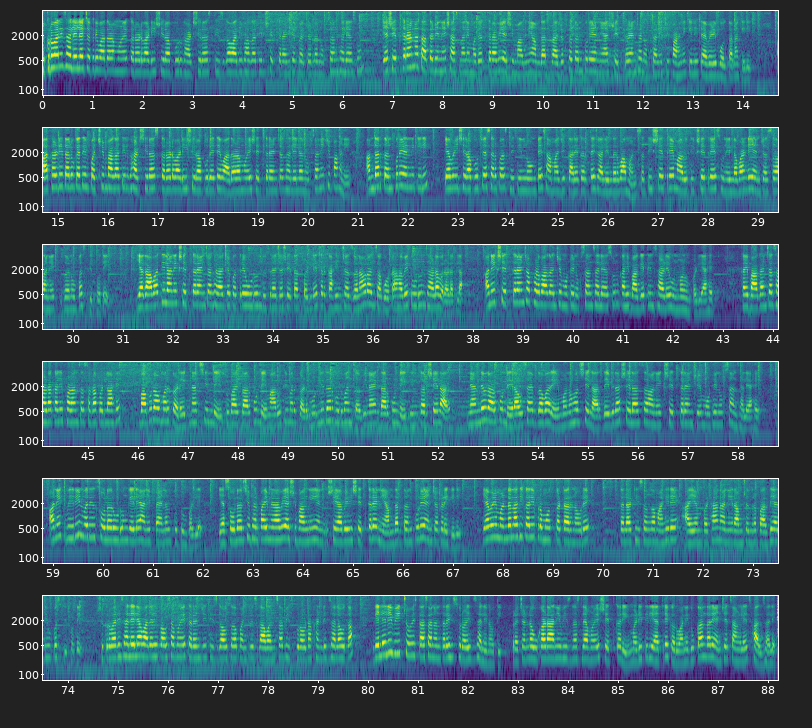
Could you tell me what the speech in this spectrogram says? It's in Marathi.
शुक्रवारी झालेल्या चक्रीवादळामुळे करडवाडी शिरापूर घाटशिरस तिसगाव आदी भागातील शेतकऱ्यांचे प्रचंड नुकसान झाले असून या शेतकऱ्यांना तातडीने शासनाने मदत करावी अशी मागणी आमदार प्राजक्त तनपुरे यांनी आज शेतकऱ्यांच्या नुकसानीची पाहणी केली त्यावेळी बोलताना केली. पाथर्डी तालुक्यातील पश्चिम भागातील घाटशिरस करडवाडी शिरापूर येथे वादळामुळे शेतकऱ्यांच्या झालेल्या नुकसानीची पाहणी आमदार तनपुरे यांनी केली. यावेळी शिरापूरचे सरपंच नितीन लोमटे सामाजिक कार्यकर्ते जालिंदर वामन सतीश क्षेत्रे मारुती क्षेत्रे सुनील लवांडे यांच्यासह अनेक जण उपस्थित होते. या गावातील अनेक शेतकऱ्यांच्या घराचे पत्रे उडून दुसऱ्याच्या शेतात पडले तर काहींच्या जनावरांचा गोटा हवेत उडून झाडावर अडकला. अनेक शेतकऱ्यांच्या फळबागांचे मोठे नुकसान झाले असून काही बागेतील झाडे उन्मळून पडली आहेत. काही बागांच्या झाडाखाली फळांचा सडा पडला आहे. बाबूराव मरकड एकनाथ शिंदे सुभाष दारकुंडे मारुती मरकड मुरलीधर बुधवंत विनायक दारकुंडे दिनकर शेलार ज्ञानदेव दारकुंडे रावसाहेब गवारे मनोहर शेलार देविदास शेलारसह अनेक शेतकऱ्यांचे मोठे नुकसान झाले आहे. अनेक विहिरींवरील सोलर उडून गेले आणि पॅनल तुटून पडले. या सोलरची भरपाई मिळावी अशी मागणी यावेळी शेतकऱ्यांनी आमदार तनपुरे यांच्याकडे केली. यावेळी मंडलाधिकारी प्रमोद कटार नवरे तलाठी संघ माहिरे आय एम पठाण आणि रामचंद्र पारधे आदी उपस्थित होते. शुक्रवारी झालेल्या वादळी पावसामुळे करंजी तिसगावसह पंचवीस गावांचा वीज पुरवठा खंडित झाला होता. गेलेली वीज चोवीस तासानंतरही सुरळीत झाली नव्हती. प्रचंड उकाडा आणि वीज नसल्यामुळे शेतकरी मडीतील यात्रेकरू आणि दुकानदार यांचे चांगलेच हाल झाले.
